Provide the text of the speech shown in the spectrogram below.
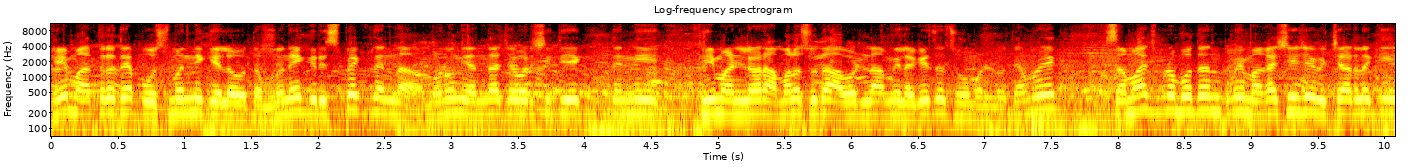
हे मात्र त्या पोस्टमननी केलं होतं. म्हणून एक रिस्पेक्ट त्यांना. म्हणून यंदाच्या वर्षी ती एक त्यांनी थीम आणल्यावर आम्हाला सुद्धा आवडलं. आम्ही लगेचच हो म्हणलो. त्यामुळे एक समाज प्रबोधन तुम्ही मगाशी जे विचारलं की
